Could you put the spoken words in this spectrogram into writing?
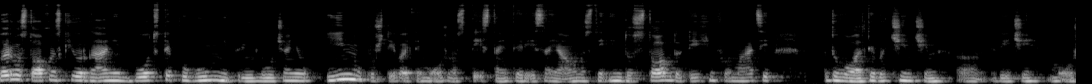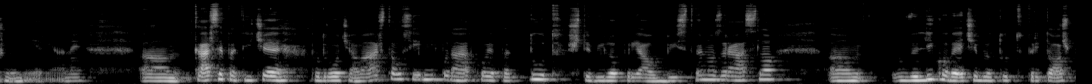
prvostopenski organi, bodite pogumni pri odločanju in upoštevajte možnost testa interesa javnosti in dostop do teh informacij. Dovoljte v čim čim um, večji možni meri. Uh, Um, kar se pa tiče področja varstva osebnih podatkov, je pa tudi število prijav bistveno zraslo. Um, veliko več je bilo tudi pritožb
